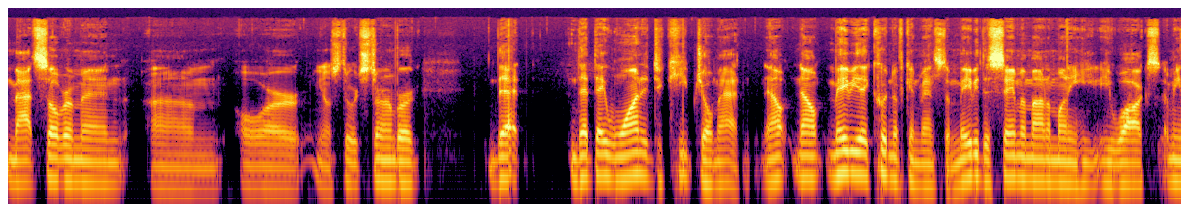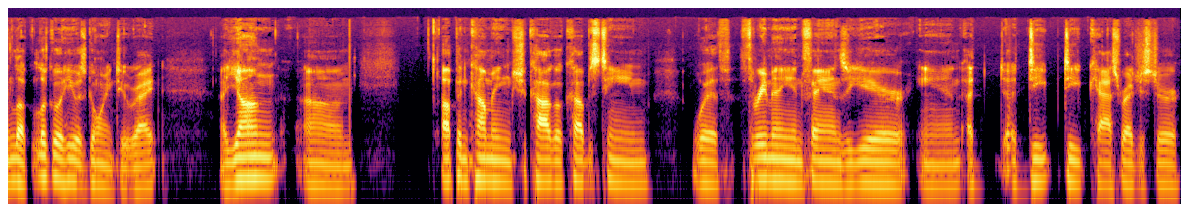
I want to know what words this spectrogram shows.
Matt Silverman um, or you know Stuart Sternberg, that that they wanted to keep Joe Maddon. Now, now maybe they couldn't have convinced him. Maybe the same amount of money he he walks. I mean, look, look what he was going to, right? A young, um, up and coming Chicago Cubs team with three million fans a year and a, a deep, deep cast register,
